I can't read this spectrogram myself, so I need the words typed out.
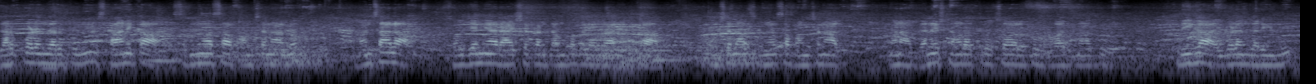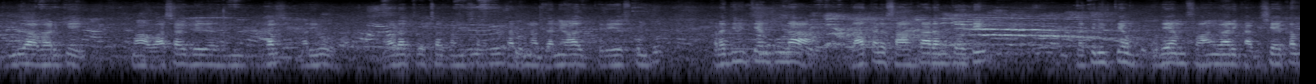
జరుపుకోవడం జరుగుతుంది. స్థానిక శ్రీనివాస ఫంక్షన్ హాల్లో మంచాల సౌజన్య రాజశేఖర్ దంపతుల వారి యొక్క function hall Srinivasa function hall మన గణేష్ నవరాత్రోత్సవాలకు వారు మనకు ఫ్రీగా ఇవ్వడం జరిగింది. ముందుగా వారికి మా వాసవి మరియు నవరాత్రోత్సవ కమిషన్ తరఫున ధన్యవాదాలు తెలియజేసుకుంటూ ప్రతినిత్యం కూడా దాతల సహకారంతో ప్రతినిత్యం ఉదయం స్వామివారికి అభిషేకం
